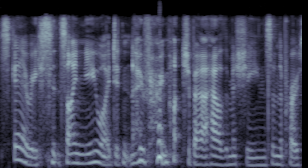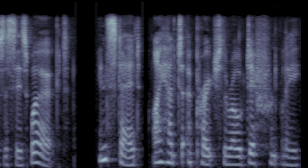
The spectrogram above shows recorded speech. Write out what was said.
Scary, since I knew I didn't know very much about how the machines and the processes worked. Instead, I had to approach the role differently,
